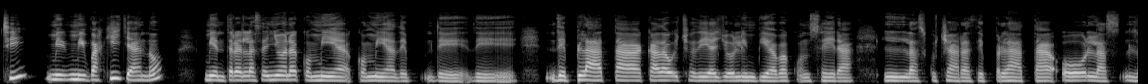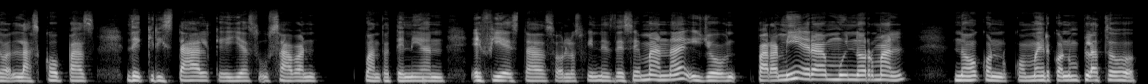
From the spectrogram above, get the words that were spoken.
sí, mi, mi vajilla, ¿no? Mientras la señora comía, comía de, de, plata, cada ocho días yo limpiaba con cera las cucharas de plata o las, las copas de cristal que ellas usaban cuando tenían eh, fiestas o los fines de semana y yo, para mí era muy normal, ¿no? Con comer con un plato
